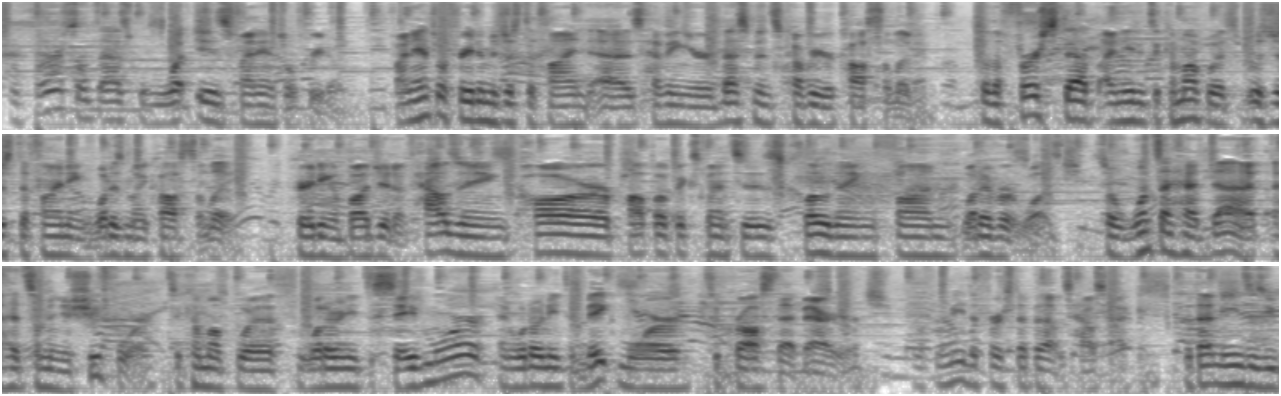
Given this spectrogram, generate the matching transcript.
So first, let's ask what is financial freedom? Financial freedom is just defined as having your investments cover your cost of living. So the first step I needed to come up with was just defining what is my cost to live. Creating a budget of housing, car, pop-up expenses, clothing, fun, whatever it was. So once I had that, I had something to shoot for to come up with what do I need to save more and what do I need to make more to cross that barrier. So for me, the first step of that was house hacking. What that means is you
